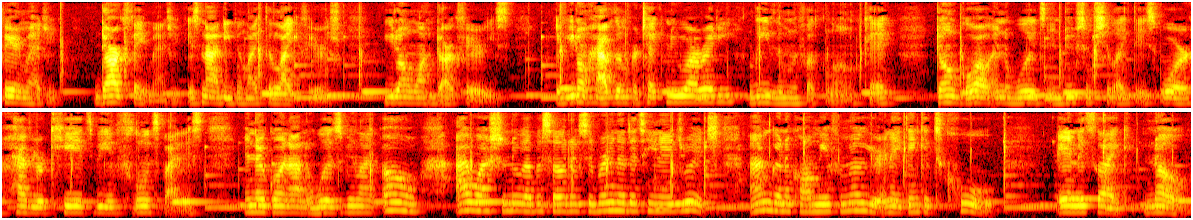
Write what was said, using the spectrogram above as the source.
fairy magic, dark fairy magic. It's not even like the light fairies. You don't want dark fairies. If you don't have them protecting you already, leave them the fuck alone, okay? Don't go out in the woods and do some shit like this or have your kids be influenced by this. And they're going out in the woods being like, oh, I watched a new episode of Sabrina the Teenage Witch. I'm gonna call me a familiar. And they think it's cool. And it's like, no.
